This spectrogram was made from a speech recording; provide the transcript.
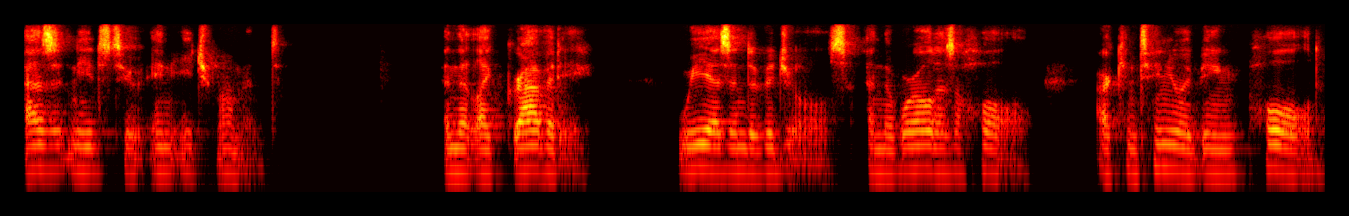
as it needs to in each moment. And that, like gravity, we as individuals and the world as a whole are continually being pulled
